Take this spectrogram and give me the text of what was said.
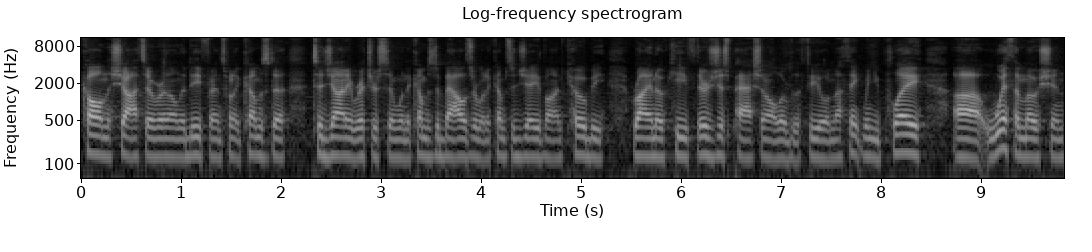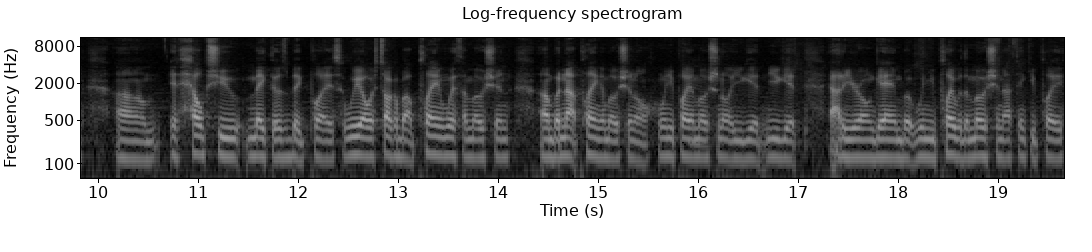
calling the shots over on the defense, when it comes to, to Johnny Richardson, when it comes to Bowser, when it comes to Javon, Kobe, Ryan O'Keefe, there's just passion all over the field. And I think when you play uh, with emotion, um, it helps you make those big plays. We always talk about playing with emotion, um, but not playing emotional. When you play emotional, you get you get out of your own game. But when you play with emotion, I think you play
